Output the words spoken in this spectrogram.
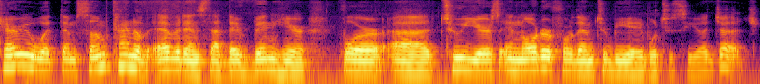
carry with them some kind of evidence that they've been here for uh, two years in order for them to be able to see a judge.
